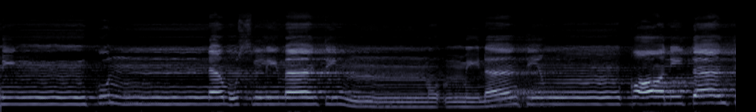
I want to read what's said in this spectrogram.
منكن مسلمات مؤمنات قانتات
